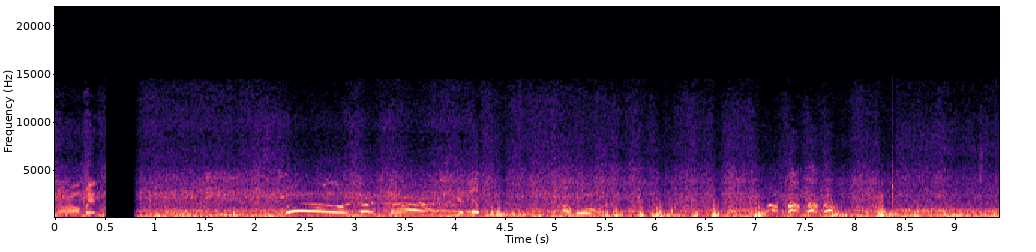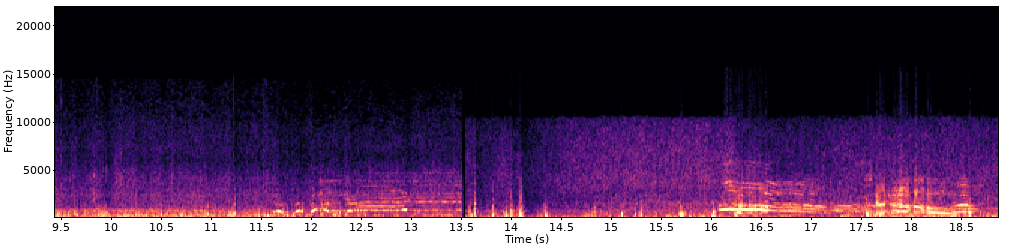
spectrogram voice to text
Normalmente. ¡Oh! ¡Ya está! Ya está. ¡Vamos! ¡Oh!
